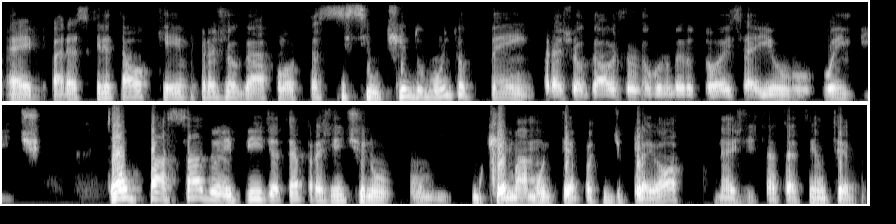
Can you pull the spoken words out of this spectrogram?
É, parece que ele está ok para jogar. Falou que está se sentindo muito bem para jogar o jogo número 2, aí o, o Embiid. Então, passado o Embiid, até para a gente não queimar muito tempo aqui de playoff, né? A gente até tem um tempo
